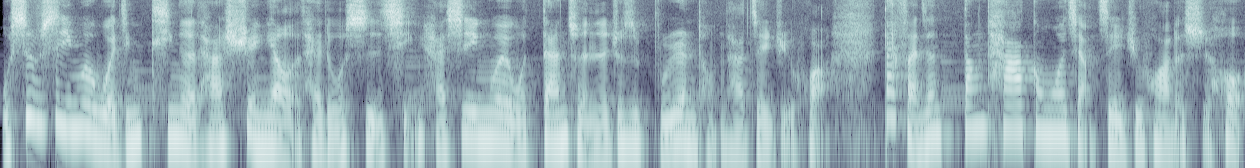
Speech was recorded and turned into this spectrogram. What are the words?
我是不是因为我已经听了他炫耀了太多事情，还是因为我单纯的就是不认同他这句话？但反正当他跟我讲这句话的时候，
